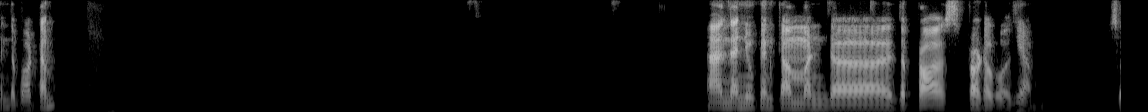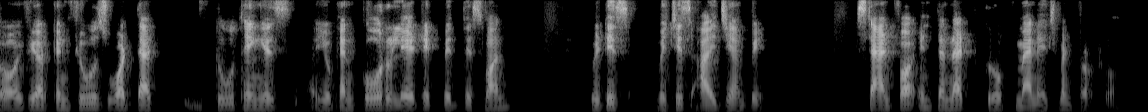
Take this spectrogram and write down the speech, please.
in the bottom and then you can come under the pros protocols. Yeah. So if you are confused what that two thing is, you can correlate it with this one, which is which is IGMP, stand for Internet Group Management Protocol.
